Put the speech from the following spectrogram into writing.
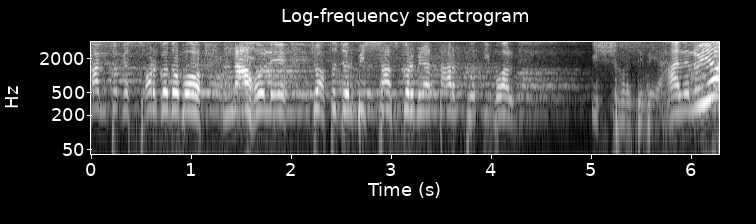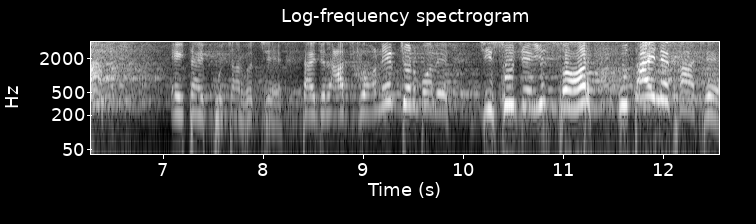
আমি তোকে স্বর্গ দেবো। না হলে যতজন বিশ্বাস করবি না, তার প্রতিফল ঈশ্বর দেবে। হালেলুইয়া এইটাই প্রচার হচ্ছে। তাই জন্য আজকে অনেকজন বলে, যিশু যে ঈশ্বর, কোথায় লেখা আছে?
